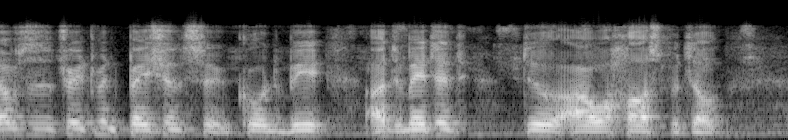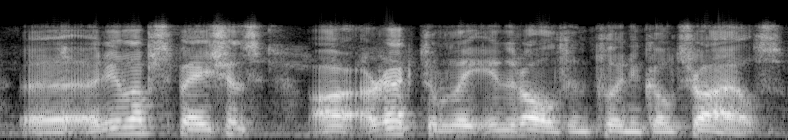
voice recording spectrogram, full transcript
after the treatment, patients could be admitted to our hospital. relapse patients are actively enrolled in clinical trials.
